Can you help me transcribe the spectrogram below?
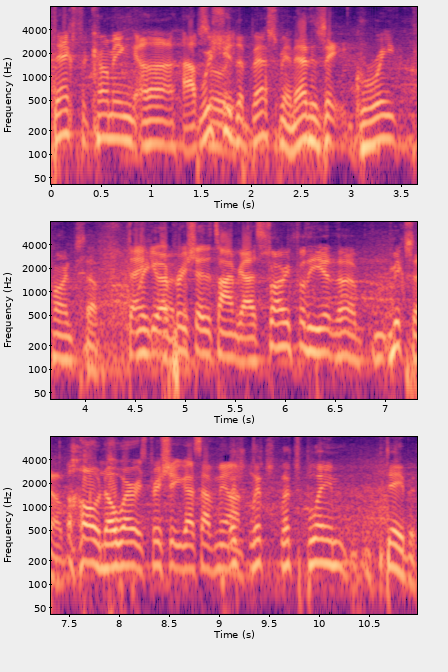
Thanks for coming. Uh, Absolutely. Wish you the best, man. That is a great concept. Thank Great you. I appreciate the time, guys. Sorry for the uh, the mix up. Oh, no worries. Appreciate you guys having me on. Let's, let's let's blame David.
